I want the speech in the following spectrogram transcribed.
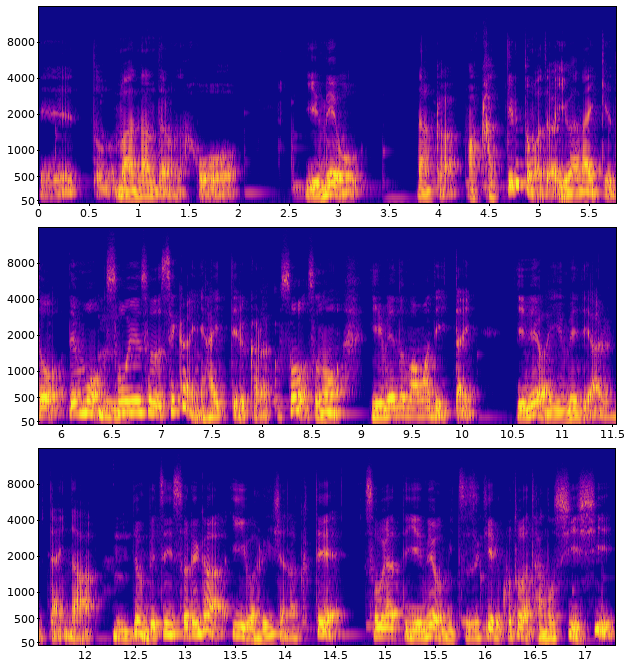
えーっと、まあなんだろうな、こう、夢を、なんか、まあ買ってるとまでは言わないけど、でうも、んそういうその世界に入ってるからこそ、その夢のままでいたい。夢は夢であるみたいな、うんでも別にそれがいい悪いじゃなくて、そうやって夢を見続けることが楽しいし、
